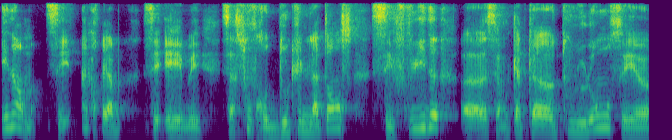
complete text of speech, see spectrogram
énorme, c'est incroyable, c'est et mais ça souffre d'aucune latence, c'est fluide, euh, c'est en 4K tout le long, c'est euh,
